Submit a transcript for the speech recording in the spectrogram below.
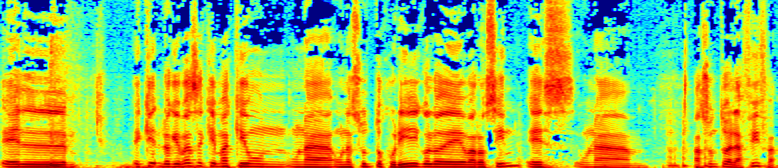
El, es que lo que pasa es que más que un, una- un asunto jurídico lo de Barrosín es un asunto de la FIFA.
